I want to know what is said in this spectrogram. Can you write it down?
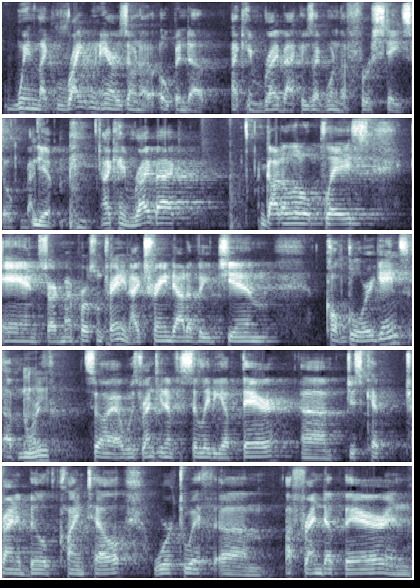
when like right when Arizona opened up, I came right back. It was like one of the first states to open back. Yep. I came right back, got a little place, and started my personal training. I trained out of a gym called Glory Gains up north. So I was renting a facility up there. Um, just kept trying to build clientele. Worked with um, a friend up there, and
